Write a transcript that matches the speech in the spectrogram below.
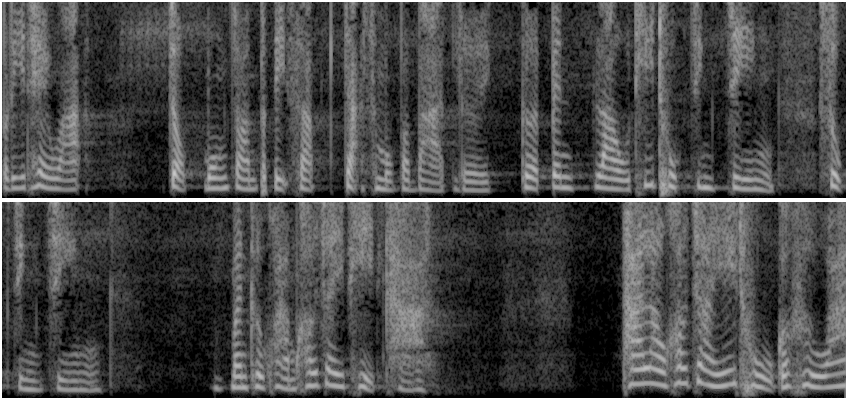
ปริเทวะ จบวงจรปฏิสัพจะสมุปบาทเลย เกิดเป็นเราที่ทุกจริง ๆ สุขจริง ๆ มันคือความเข้าใจผิดค่ะ ถ้าเราเข้าใจให้ถูกก็คือว่า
